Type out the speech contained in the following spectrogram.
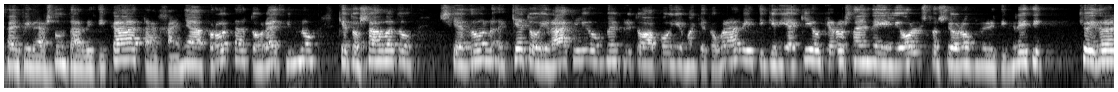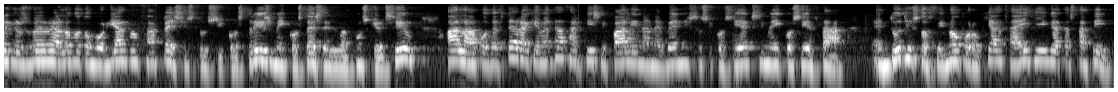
θα επηρεαστούν τα δυτικά, τα Χανιά πρώτα, το Ρέθυμνο και το Σάββατο σχεδόν και το Ηράκλειο μέχρι το απόγευμα και το βράδυ. Την Κυριακή ο καιρός θα είναι ηλιόλουστος σε ολόκληρη την Κρήτη και ο υδράργυρος βέβαια λόγω των βορειάδων θα πέσει στους 23 με 24 βαθμούς Κελσίου, αλλά από Δευτέρα και μετά θα αρχίσει πάλι να ανεβαίνει στους 26 με 27. Εν τούτης στο φθινόπωρο πια θα έχει εγκατασταθεί.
